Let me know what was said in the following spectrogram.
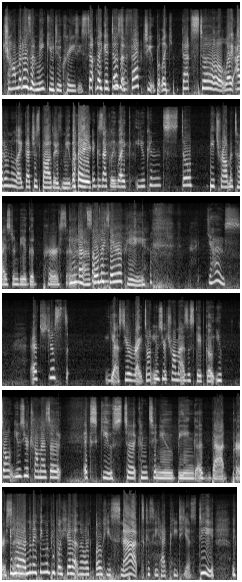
trauma doesn't make you do crazy stuff like it does affect you but like that's still like i don't know like that just bothers me like exactly. Like you can still be traumatized and be a good person. yeah That's go to therapy Yes. It's just yes, you're right. Don't use your trauma as a scapegoat. You don't use your trauma as a excuse to continue being a bad person. yeah and then i think when people hear that and they're like oh he snapped because he had ptsd like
